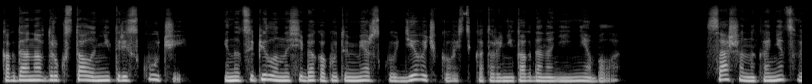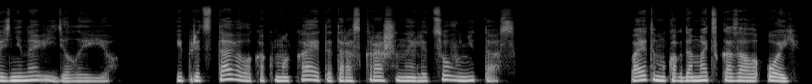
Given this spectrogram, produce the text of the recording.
когда она вдруг стала не трескучей, и нацепила на себя какую-то мерзкую девочковость, которой никогда на ней не было. Саша, наконец, возненавидела ее и представила, как макает это раскрашенное лицо в унитаз. Поэтому, когда мать сказала «Ой,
